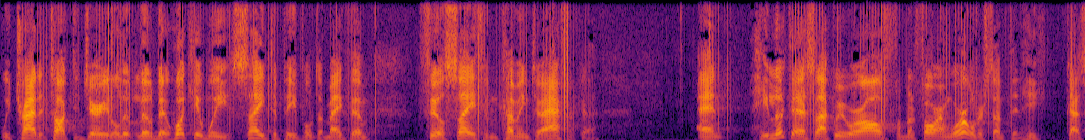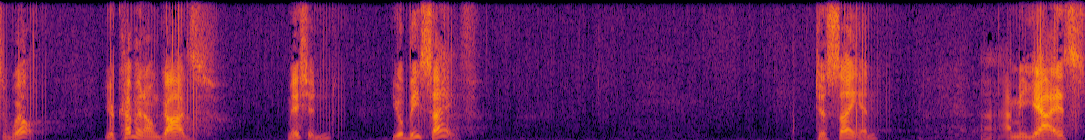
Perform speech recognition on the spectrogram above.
we try to talk to Jerry a little, little bit, what can we say to people to make them feel safe in coming to Africa? And he looked at us like we were all from a foreign world or something. He kind of said, "Well, you're coming on God's mission." you'll be safe. Just saying. Uh, I mean, yeah, it's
